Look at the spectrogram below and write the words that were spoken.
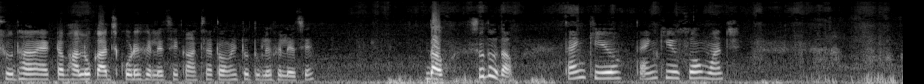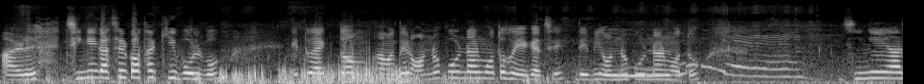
সুধা একটা ভালো কাজ করে ফেলেছে, কাঁচা টমেটো তুলে ফেলেছে। দাও, শুধু দাও। Thank you thank you so much আর ঝিঙে গাছের কথা কি বলব? এ তো একদম আমাদের অন্নপূর্ণার মতো হয়ে গেছে, দেবী অন্নপূর্ণার মতো। ঝিঙে আর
